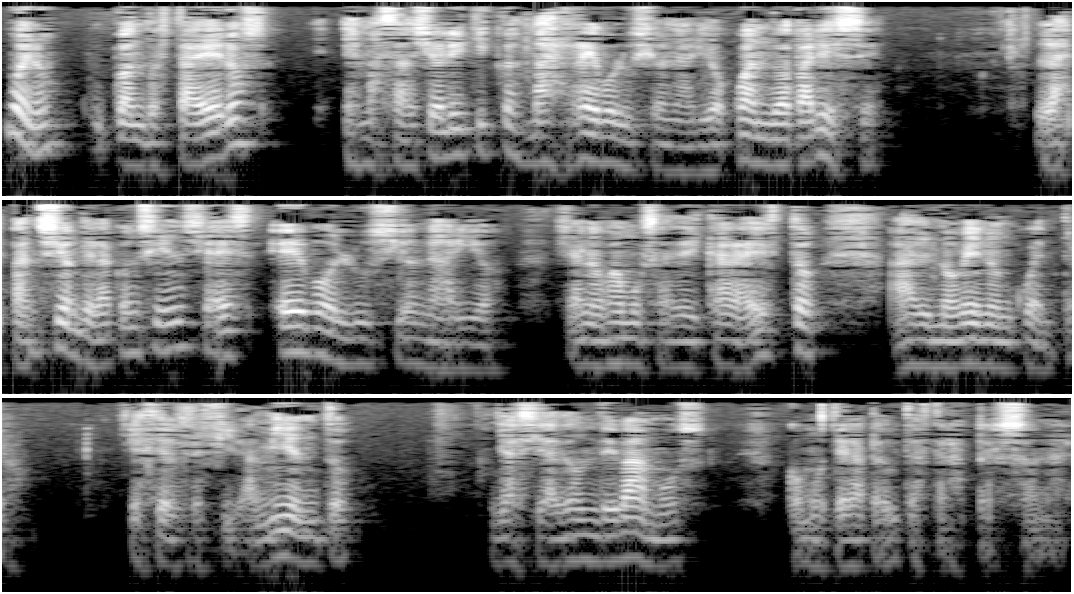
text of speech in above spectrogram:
Bueno, cuando está Eros es más ansiolítico, es más revolucionario. Cuando aparece la expansión de la conciencia es evolucionario. Ya nos vamos a dedicar a esto al noveno encuentro, que es el refinamiento y hacia dónde vamos como terapeutas transpersonal.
